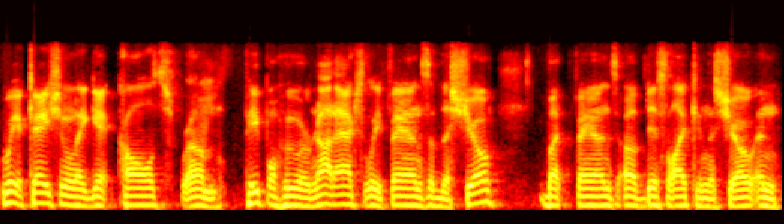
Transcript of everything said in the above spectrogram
we occasionally get calls from people who are not actually fans of the show, but fans of disliking the show, and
